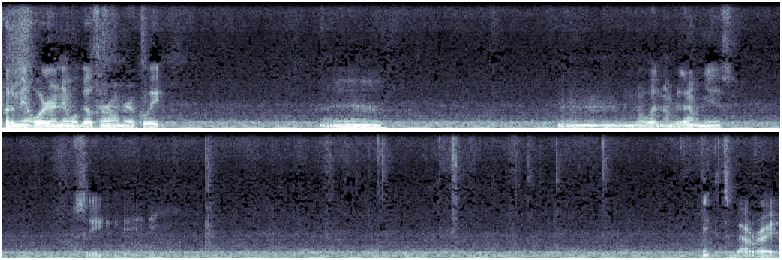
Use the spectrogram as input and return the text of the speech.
Put them in order and then we'll go through them real quick. Uh, hmm, know what number that one is. Let's see. I think that's about right.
